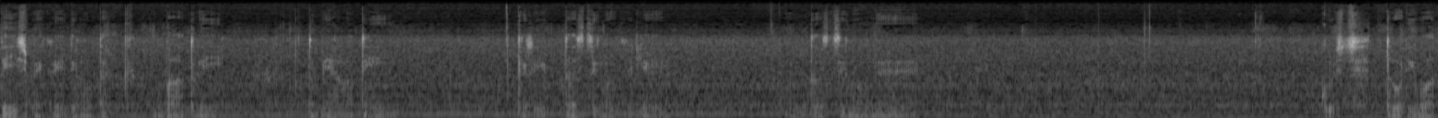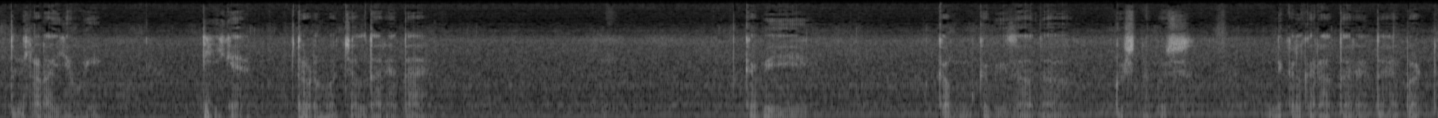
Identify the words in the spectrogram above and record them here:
बीच में कई दिनों तक बात हुई। तुम यहाँ थी। करीब दस दिनों के लिए। दस दिनों में कुछ थोड़ी बहुत लड़ाई हुई। ठीक है। बहुत चलता रहता है। कभी कम, कभी ज़्यादा, कुछ ना कुछ निकल कर आता रहता है बट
